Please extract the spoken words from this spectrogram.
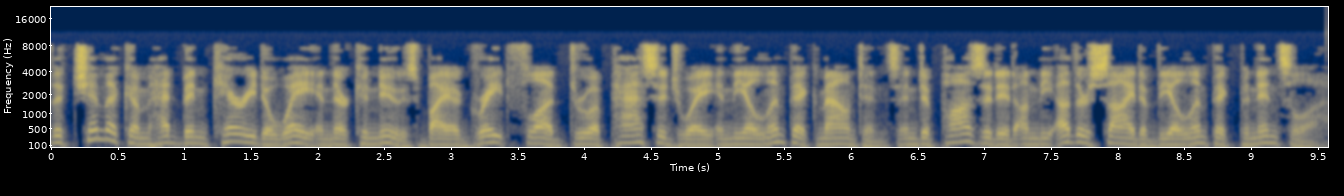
the Chimakum had been carried away in their canoes by a great flood through a passageway in the Olympic Mountains and deposited on the other side of the Olympic Peninsula.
